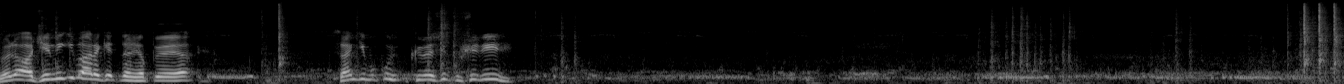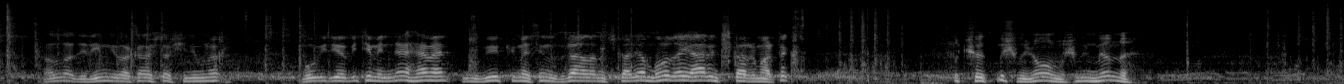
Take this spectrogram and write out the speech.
Böyle acemi gibi hareketler yapıyor ya. Sanki bu kümesin kuşu değil. Allah dediğim gibi arkadaşlar şimdi bunu bu video bitiminde hemen bu büyük kümesin ızgaralarını çıkaracağım. Bunu da yarın çıkarırım artık. Bu çökmüş mü ne olmuş bilmiyorum da.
